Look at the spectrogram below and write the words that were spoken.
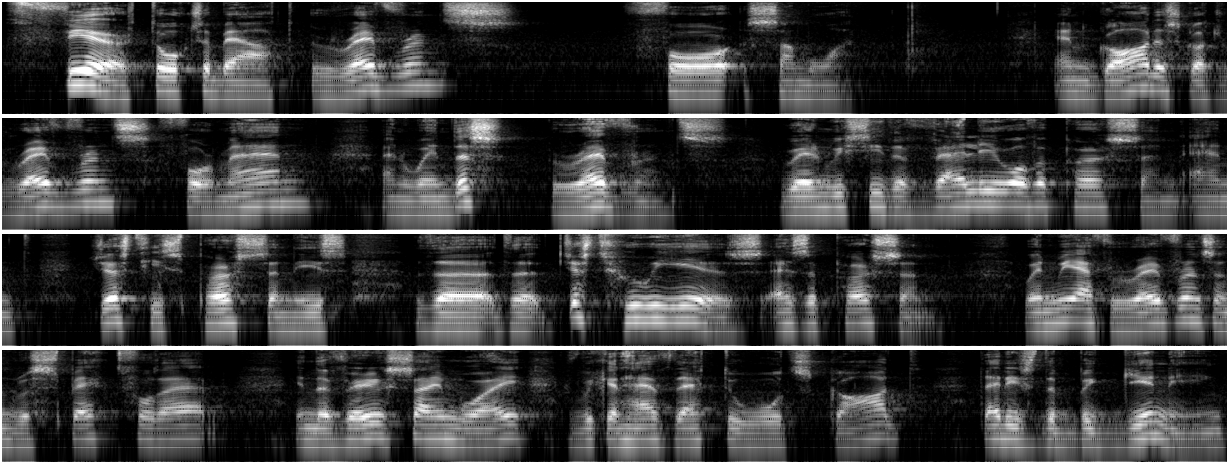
Fear talks about reverence for someone. And God has got reverence for man. And when this reverence, when we see the value of a person and just his person, is the, the, just who he is as a person, when we have reverence and respect for that, in the very same way, if we can have that towards God, that is the beginning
